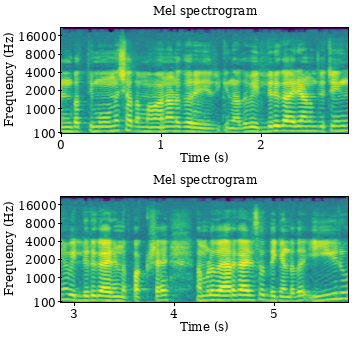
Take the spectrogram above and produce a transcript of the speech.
എൺപത്തി മൂന്ന് ശതമാനമാണ് കയറിയിരിക്കുന്നത് അത് വലിയൊരു കാര്യമാണെന്ന് വെച്ച് കഴിഞ്ഞാൽ വലിയൊരു കാര്യമാണ്. പക്ഷേ നമ്മൾ വേറെ കാര്യം ശ്രദ്ധിക്കേണ്ടത് ഈ ഒരു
